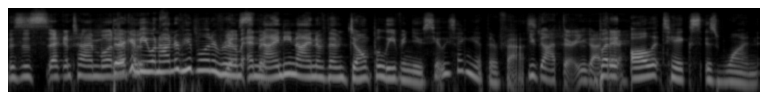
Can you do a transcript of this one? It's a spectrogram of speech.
This is second time one. There can be 100 people in a room, Yes, and 99 of them don't believe in you. See, at least I can get there fast. You got there. You got there. but there. it all it takes is one,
